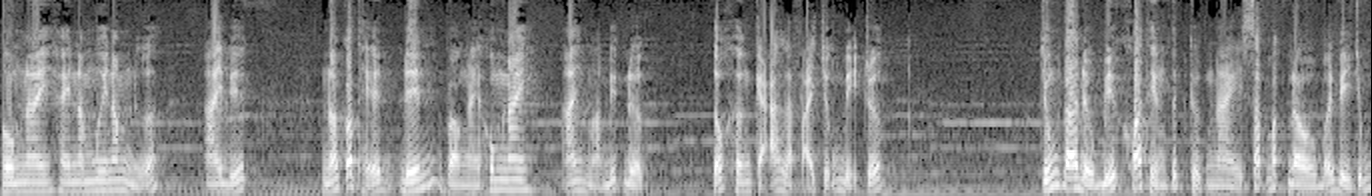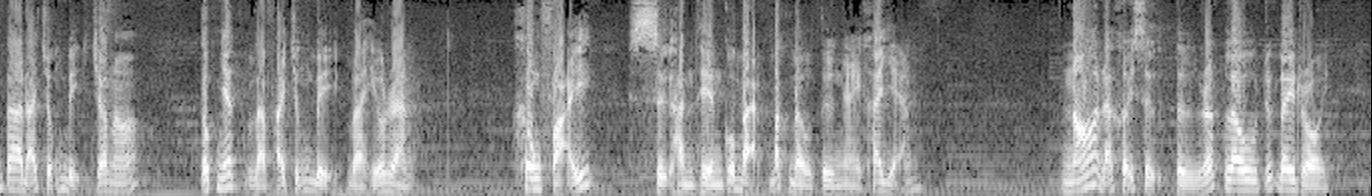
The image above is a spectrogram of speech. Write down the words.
Hôm nay hay 50 năm nữa, ai biết. Nó có thể đến vào ngày hôm nay, ai mà biết được. Tốt hơn cả là phải chuẩn bị trước. Chúng ta đều biết khóa thiền tích cực này sắp bắt đầu bởi vì chúng ta đã chuẩn bị cho nó. Tốt nhất là phải chuẩn bị và hiểu rằng không phải sự hành thiền của bạn bắt đầu từ ngày khai giảng. Nó đã khởi sự từ rất lâu trước đây rồi.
